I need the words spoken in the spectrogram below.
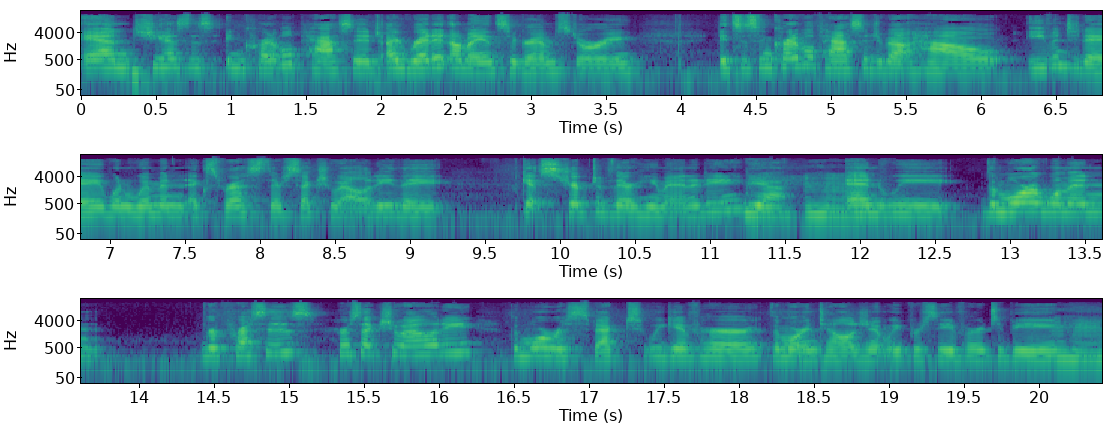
And she has this incredible passage. I read it on my Instagram story. It's this incredible passage about how even today, when women express their sexuality, they get stripped of their humanity. Yeah. And we, the more a woman represses her sexuality, the more respect we give her, the more intelligent we perceive her to be. Mm-hmm.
